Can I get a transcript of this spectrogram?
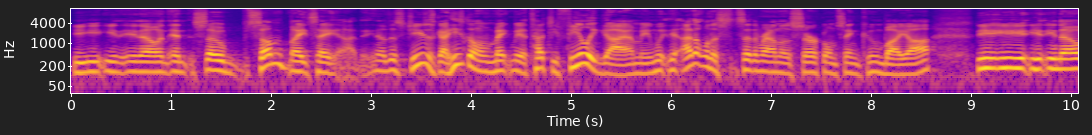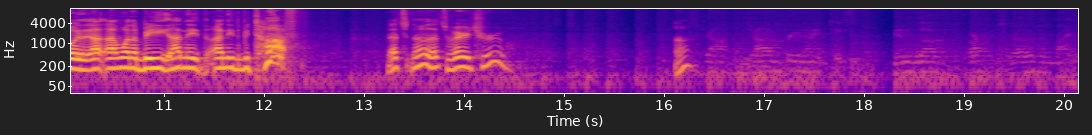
You, you, you know, and, and so some might say, uh, you know, this Jesus guy, he's going to make me a touchy feely guy. I mean, we, I don't want to sit around in a circle and sing kumbaya. You, you, you- know, I, I want to be, I need, I need to be tough. That's, no, that's very true. Huh? John, John three nineteen, men love darkness rather than light.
